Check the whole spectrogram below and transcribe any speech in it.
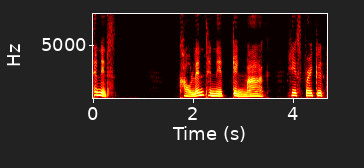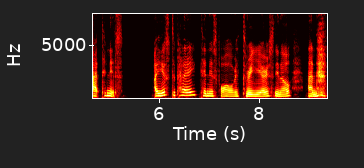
Tennis เขาเล่นเทนนิสเก่งมาก He's very good at tennis. I used to play tennis for over three years, you know, and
